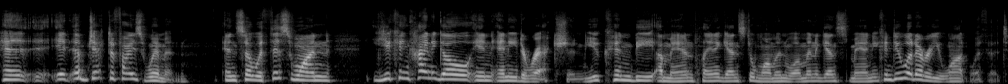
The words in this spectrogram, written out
it objectifies women. And so with this one, you can kind of go in any direction. You can be a man playing against a woman, woman against man. You can do whatever you want with it.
